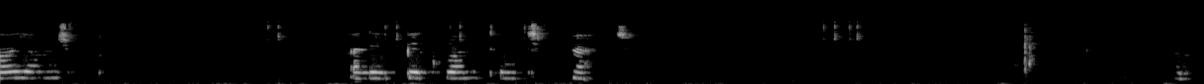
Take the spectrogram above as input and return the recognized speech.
Aa yanlış oldu. Ben de pek kullanmadığım için. Heh. Bölü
